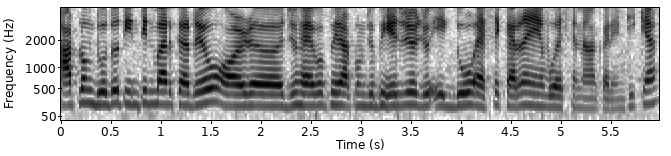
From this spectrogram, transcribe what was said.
आप लोग दो दो तीन तीन बार कर रहे हो और जो है वो फिर आप लोग जो भेज रहे हो, जो एक दो ऐसे कर रहे हैं, वो ऐसे ना करें, ठीक है?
